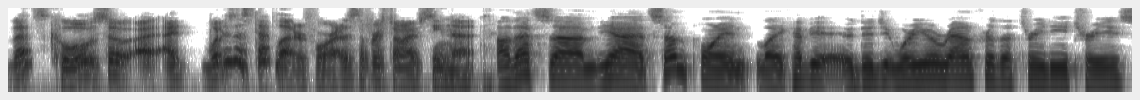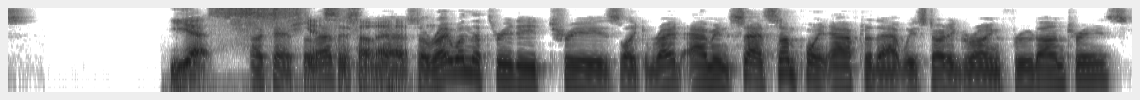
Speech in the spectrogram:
that's cool. So, I, I what is a step ladder for? That's the first time I've seen that. Oh, that's um, yeah. At some point, like, have you did you were you around for the 3D trees? Yes. Okay, so yes, that's I saw that. yeah. So right when the 3D trees, like right, I mean, at some point after that, we started growing fruit on trees,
